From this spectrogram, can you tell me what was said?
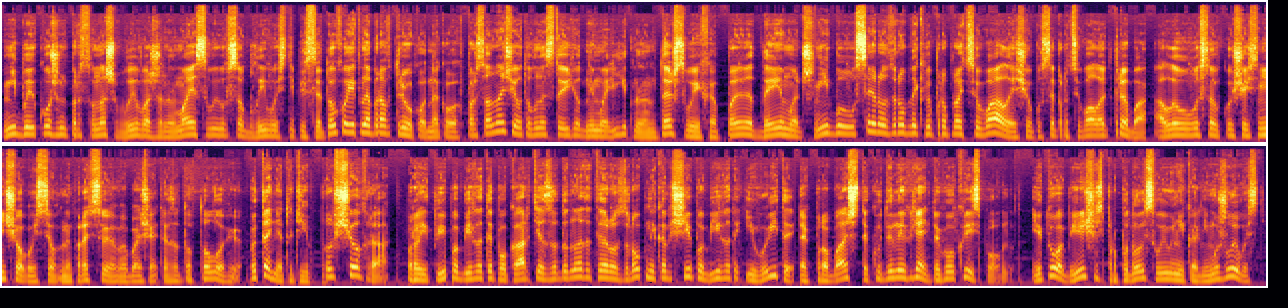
Ніби кожен персонаж виважений, має свої особливості. Після того, як набрав трьох однакових персонажів, то вони стають одним елітним, теж свої хп, демедж, ніби усе розробники пропрацювали, щоб усе працювало як треба. Але у висновку щось нічого з цього не працює, вибачайте за тавтологію. Питання тоді: про що гра? Пройти, побігати по карті, задонатити розробникам ще побігати і вийти? Так пробачте, куди не глянь, такого крізь повно. І то більшість пропонує свої унікальні можливості.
